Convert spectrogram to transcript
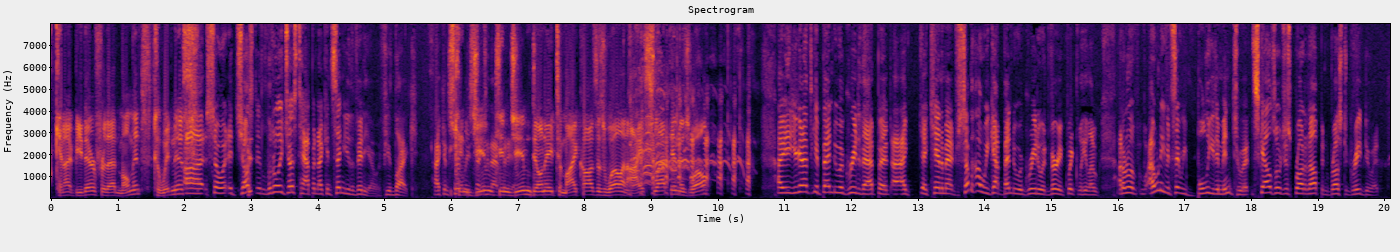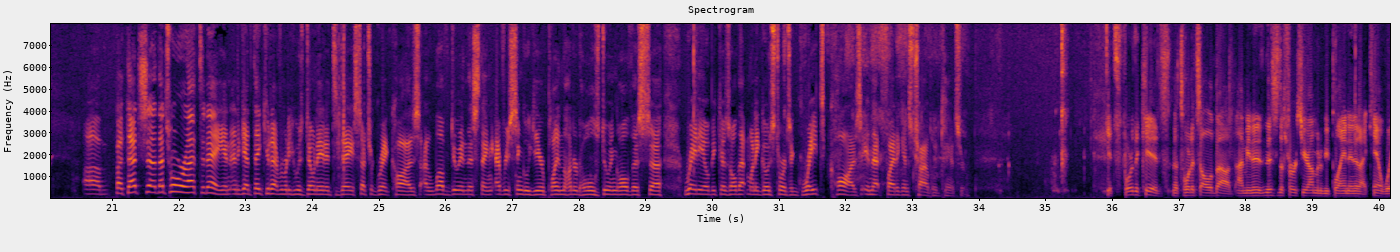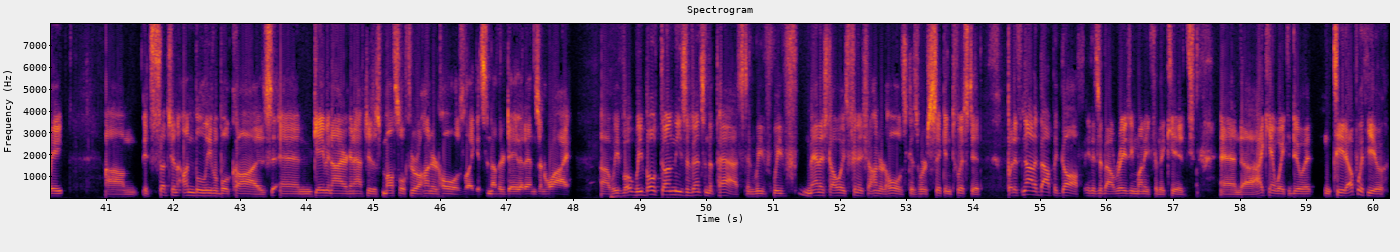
Can I be there for that moment to witness? Uh, so it just, it literally just happened. I can send you the video if you'd like. I can certainly can Jim can video. Jim donate to my cause as well, and I slap him as well? I mean, you're gonna have to get Ben to agree to that, but I, I can't imagine. Somehow we got Ben to agree to it very quickly. Like I don't know. If, I wouldn't even say we bullied him into it. Scalzo just brought it up, and Brust agreed to it. Um, but that's uh, that's where we're at today. And, and again, thank you to everybody who has donated today. Such a great cause. I love doing this thing every single year, playing the hundred holes, doing all this uh, radio because all that money goes towards a great cause in that fight against childhood cancer. It's for the kids. That's what it's all about. I mean, this is the first year I'm going to be playing in it. I can't wait. Um, it's such an unbelievable cause, and Gabe and I are going to have to just muscle through 100 holes like it's another day that ends in Y. Uh, we've we've both done these events in the past, and we've we've managed to always finish 100 holes because we're sick and twisted. But it's not about the golf; it is about raising money for the kids, and uh, I can't wait to do it and tee it up with you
